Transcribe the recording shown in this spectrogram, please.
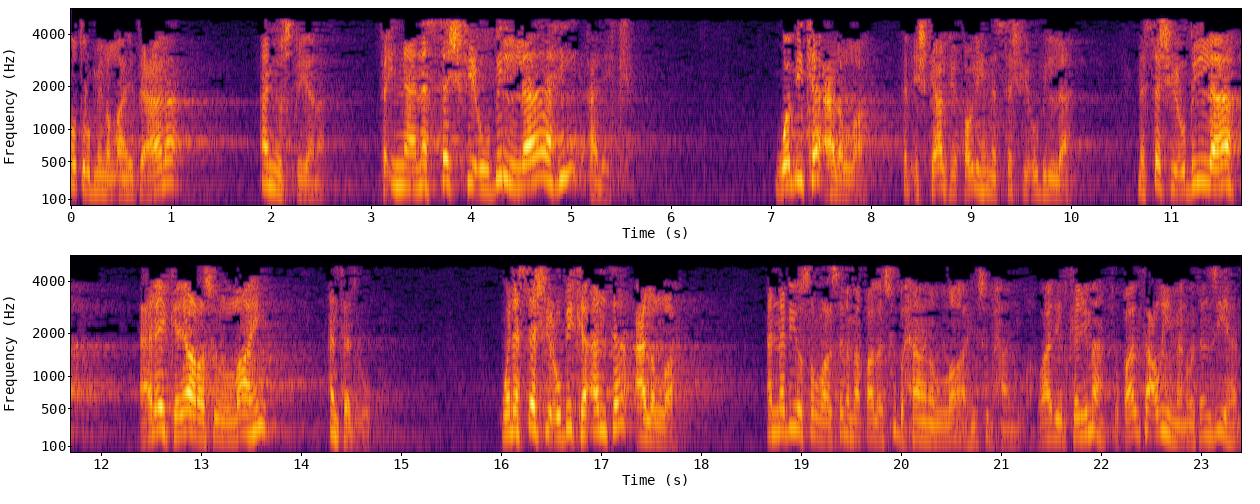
اطلب من الله تعالى أن يسقينا. فإنا نستشفع بالله عليك. وبك على الله. الإشكال في قوله نستشفع بالله. نستشفع بالله عليك يا رسول الله أن تدعو. ونستشفع بك أنت على الله. النبي صلى الله عليه وسلم قال سبحان الله سبحان الله وهذه الكلمة تقال تعظيما وتنزيها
